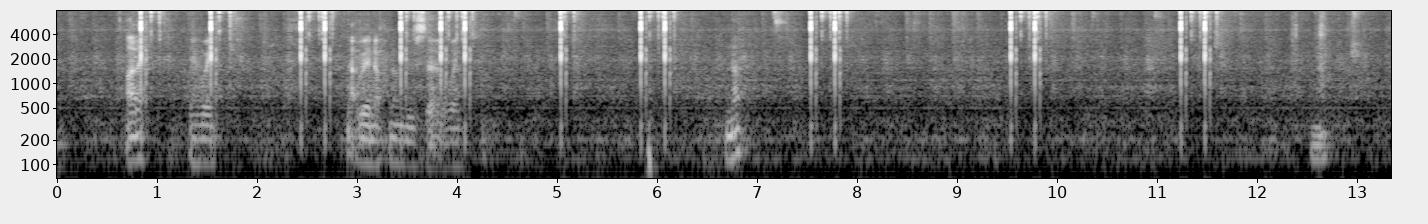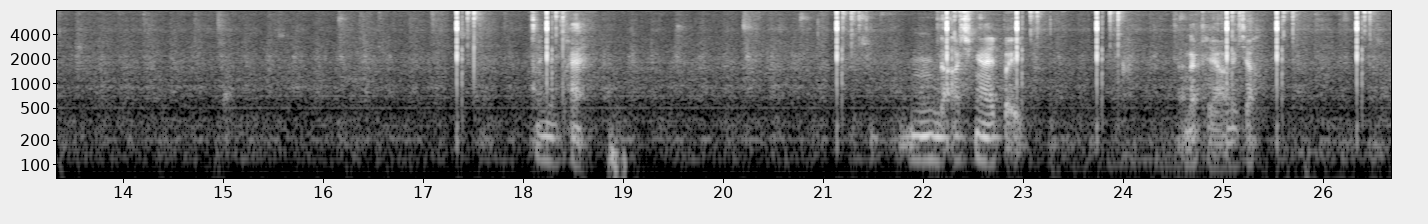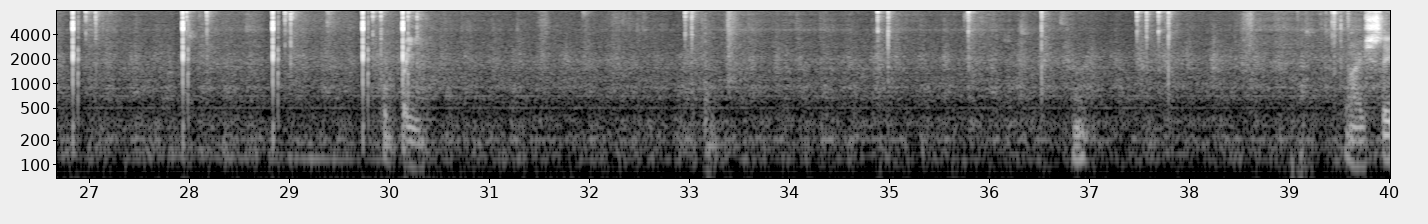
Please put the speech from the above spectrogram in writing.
អត់ទេវិញដាក់វានៅក្នុង user វិញណា ខ្ញុំផាដាក់ឆ្ងាយពេកអានេះក្រៅនេះចា copy ហើយ C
